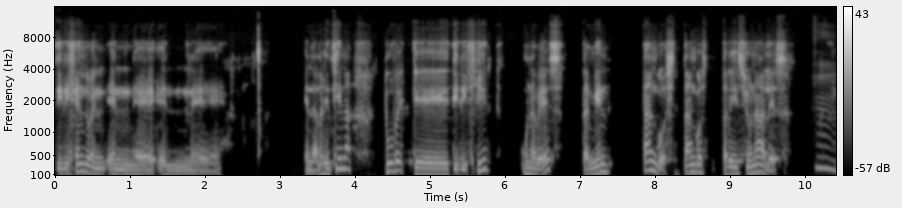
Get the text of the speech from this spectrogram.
dirigiendo en, en, en Argentina, tuve que dirigir una vez también tangos, tangos tradicionales. Mm.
